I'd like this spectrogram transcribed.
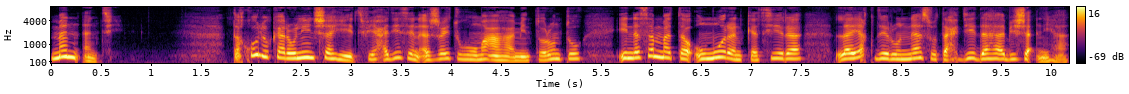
من أنت؟ تقول كارولين شهيد في حديث أجريته معها من تورونتو إن ثمة أمورا كثيرة لا يقدر الناس تحديدها بشأنها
